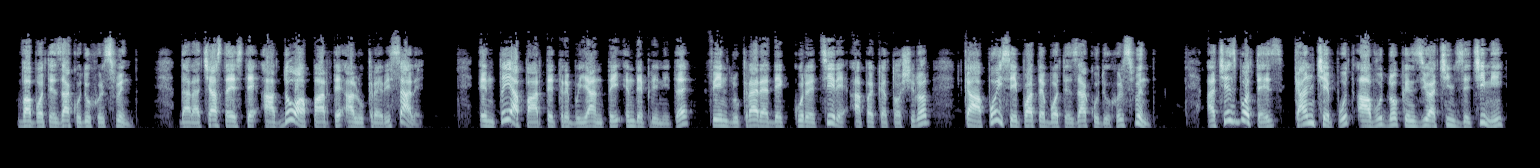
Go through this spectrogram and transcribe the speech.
va boteza cu Duhul Sfânt. Dar aceasta este a doua parte a lucrării sale. Întâia parte trebuia întâi îndeplinită, fiind lucrarea de curățire a păcătoșilor, ca apoi să-i poată boteza cu Duhul Sfânt. Acest botez, ca început, a avut loc în ziua cincizecimii,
